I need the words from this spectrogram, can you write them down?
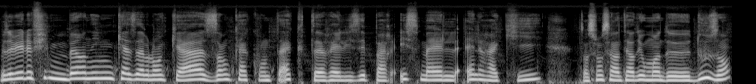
Vous avez le film Burning Casablanca, Zanka Contact, réalisé par Ismaël El Raki. Attention, c'est interdit au moins de 12 ans.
